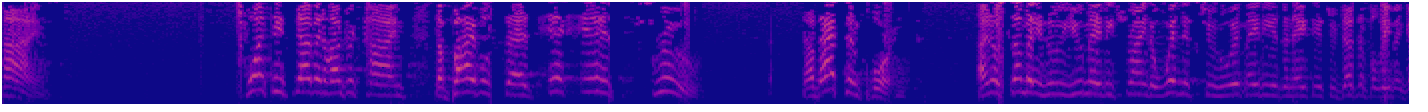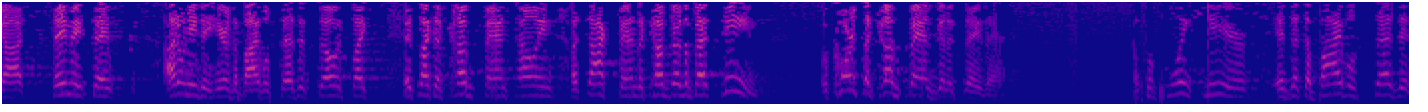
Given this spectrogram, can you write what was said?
times. 2,700 times the Bible says it is true. Now that's important. I know somebody who you may be trying to witness to, who it maybe is an atheist who doesn't believe in God. They may say, I don't need to hear the Bible says it so. It's like, it's like a Cubs fan telling a Sox fan the Cubs are the best team. Of course, the Cubs fan's going to say that. But the point here is that the Bible says it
